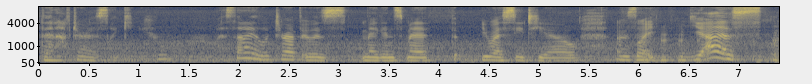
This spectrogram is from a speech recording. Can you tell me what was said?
then after, I was like, "Who was that?" I looked her up. It was Megan Smith, USCTO. I was like, "Yes,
